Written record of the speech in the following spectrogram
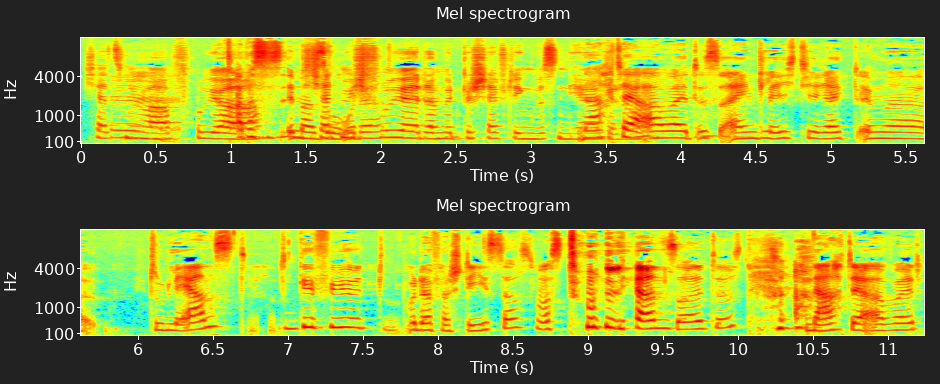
Ich hätte es mir mal früher. Aber es ist immer ich so, mich oder? früher damit beschäftigen müssen. Ja, Nach genau. der Arbeit ist eigentlich direkt immer. Du lernst gefühlt oder verstehst das, was du lernen solltest nach der Arbeit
